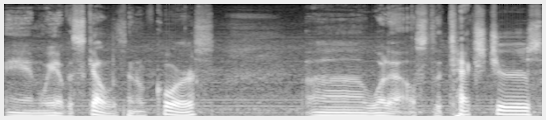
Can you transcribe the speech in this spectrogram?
and we have a skeleton, of course. Uh, what else? The textures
